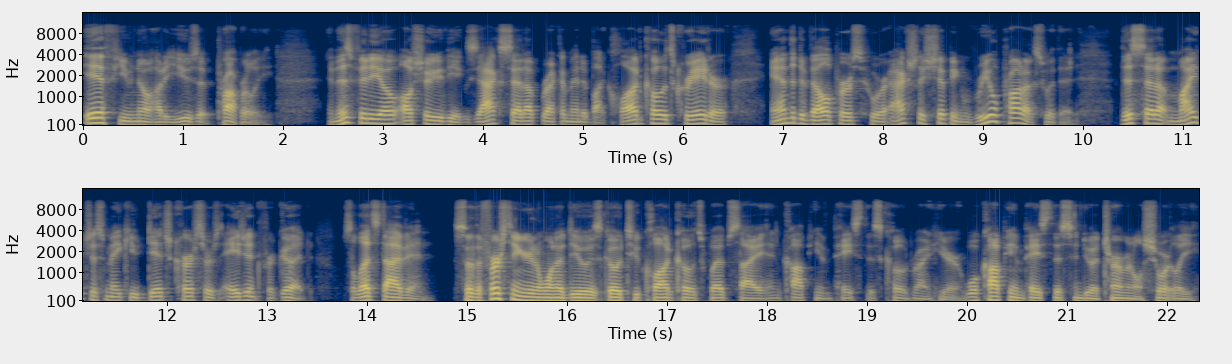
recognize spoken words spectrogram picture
if you know how to use it properly. In this video, I'll show you the exact setup recommended by Claude Code's creator and the developers who are actually shipping real products with it. This setup might just make you ditch Cursor's agent for good. So let's dive in. So the first thing you're going to want to do is go to Claude Code's website and copy and paste this code right here. We'll copy and paste this into a terminal shortly.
